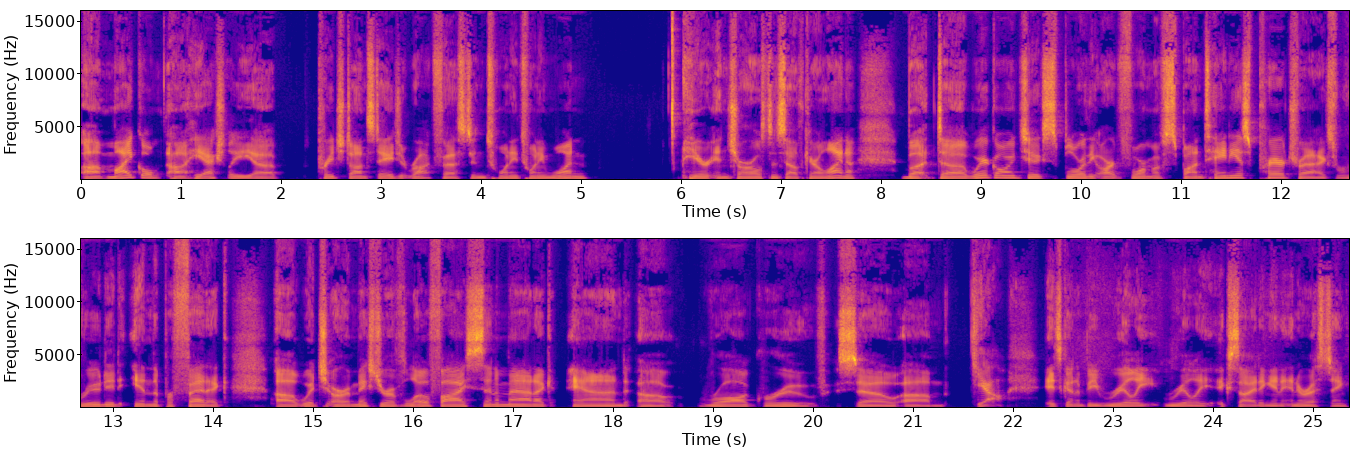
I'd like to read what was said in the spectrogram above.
Uh, Michael, uh, he actually uh, preached on stage at Rockfest in 2021 here in Charleston, South Carolina. But uh, we're going to explore the art form of spontaneous prayer tracks rooted in the prophetic, uh, which are a mixture of lo fi, cinematic, and uh, raw groove. So, um, yeah, it's going to be really, really exciting and interesting.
